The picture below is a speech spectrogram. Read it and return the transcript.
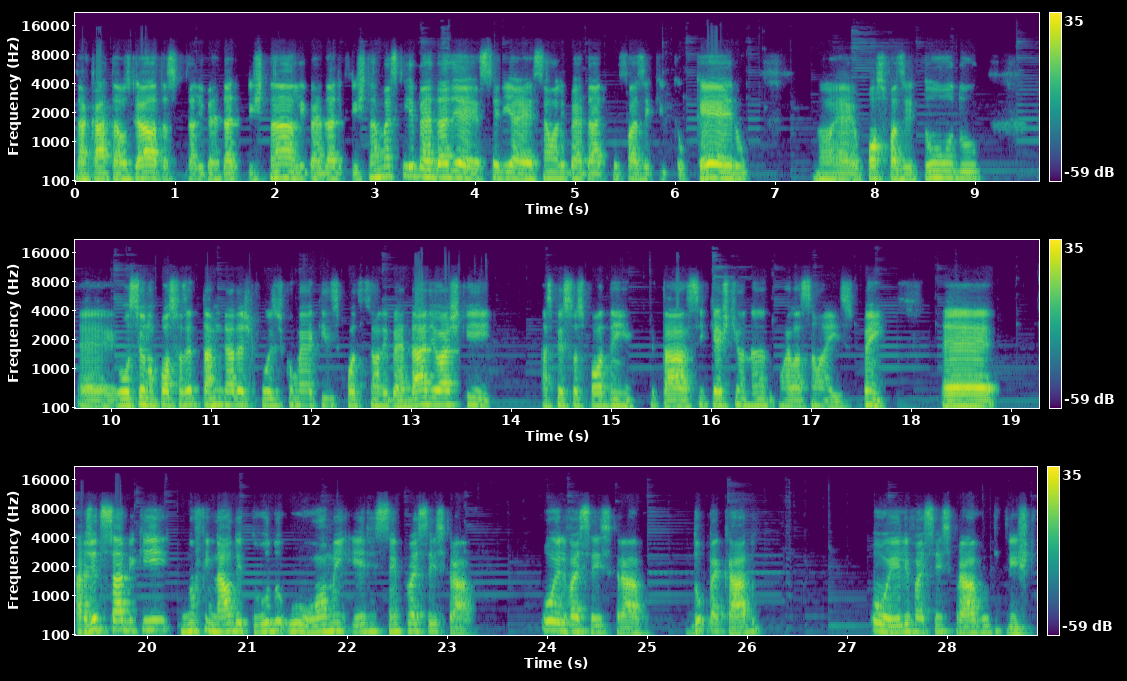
da carta aos Gálatas, da liberdade cristã, liberdade cristã, mas que liberdade é, seria essa? É uma liberdade por fazer aquilo que eu quero, não é? Eu posso fazer tudo, é, ou se eu não posso fazer determinadas coisas, como é que isso pode ser uma liberdade? Eu acho que as pessoas podem estar se questionando com relação a isso. Bem, é, a gente sabe que no final de tudo o homem ele sempre vai ser escravo. Ou ele vai ser escravo do pecado, ou ele vai ser escravo de Cristo.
